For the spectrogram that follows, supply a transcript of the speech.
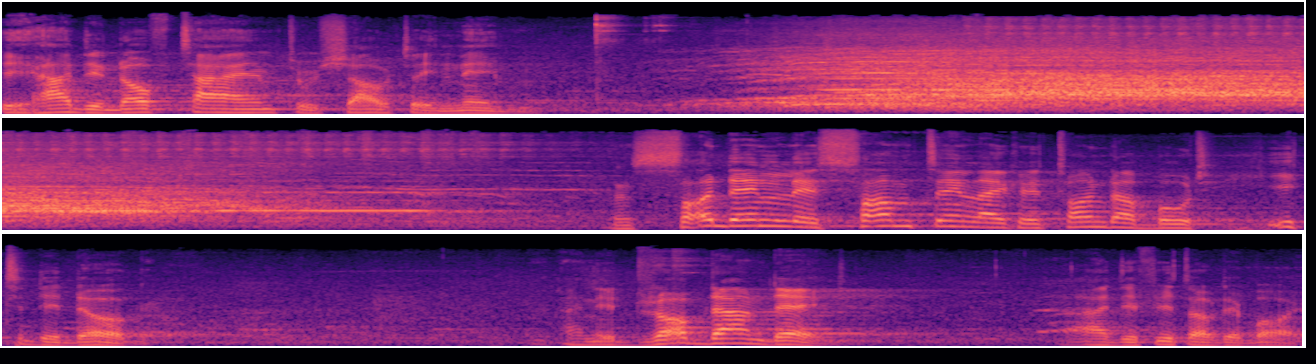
He had enough time to shout a name. And suddenly, something like a thunderbolt hit the dog. And he dropped down dead at the feet of the boy.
